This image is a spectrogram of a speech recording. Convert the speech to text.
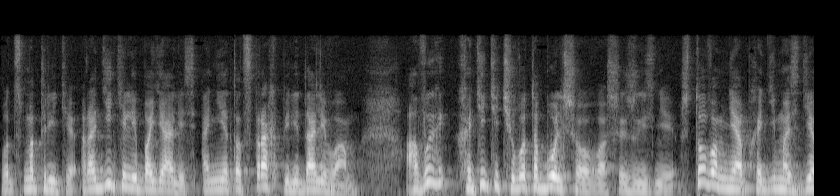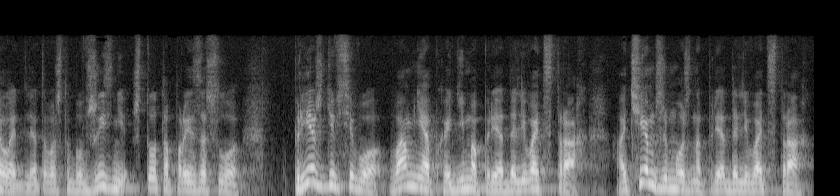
Вот смотрите, родители боялись, они этот страх передали вам. А вы хотите чего-то большего в вашей жизни. Что вам необходимо сделать для того, чтобы в жизни что-то произошло? Прежде всего, вам необходимо преодолевать страх. А чем же можно преодолевать страх?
